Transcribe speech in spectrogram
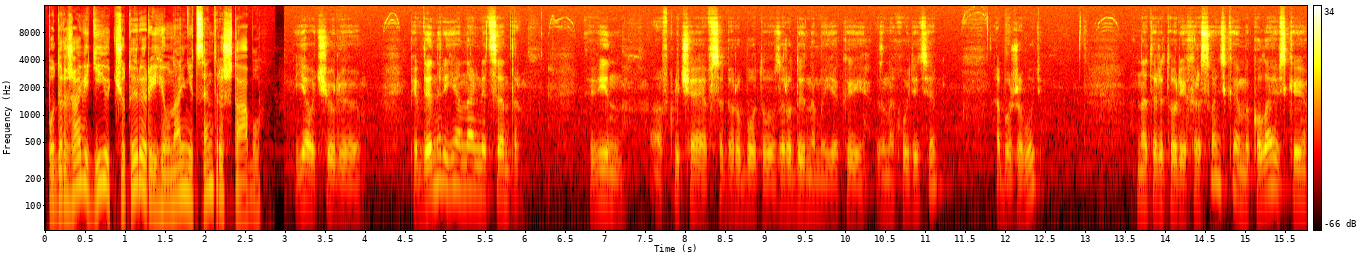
По державі діють чотири регіональні центри штабу. Я очолюю Південний регіональний центр. Він включає в себе роботу з родинами, які знаходяться або живуть на території Херсонської, Миколаївської,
